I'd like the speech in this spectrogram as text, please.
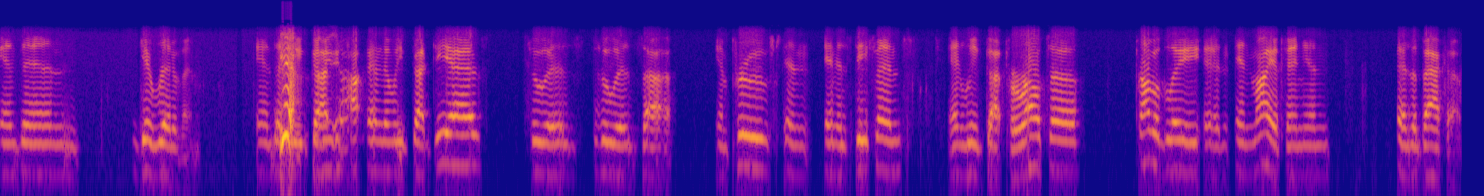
and then get rid of him? And then Yeah, we've got I mean, and then we've got Diaz who is who is uh improved in in his defense and we've got Peralta probably in in my opinion as a backup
